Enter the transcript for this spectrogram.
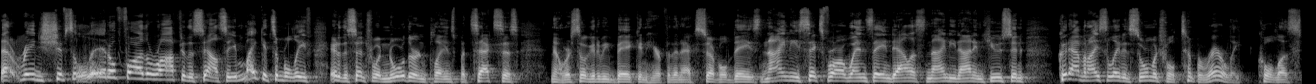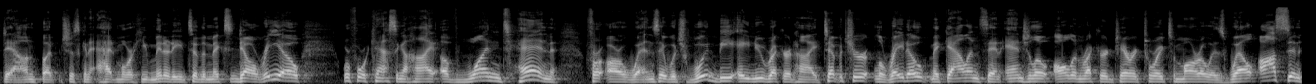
that ridge shifts a little farther off to the south. So you might get some relief into the central and northern plains, but Texas, no, we're still going to be baking here for the next next several days. 96 for our Wednesday in Dallas, 99 in Houston. Could have an isolated storm, which will temporarily cool us down, but it's just going to add more humidity to the mix. Del Rio, we're forecasting a high of 110 for our Wednesday, which would be a new record high temperature. Laredo, McAllen, San Angelo, all in record territory tomorrow as well. Austin,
